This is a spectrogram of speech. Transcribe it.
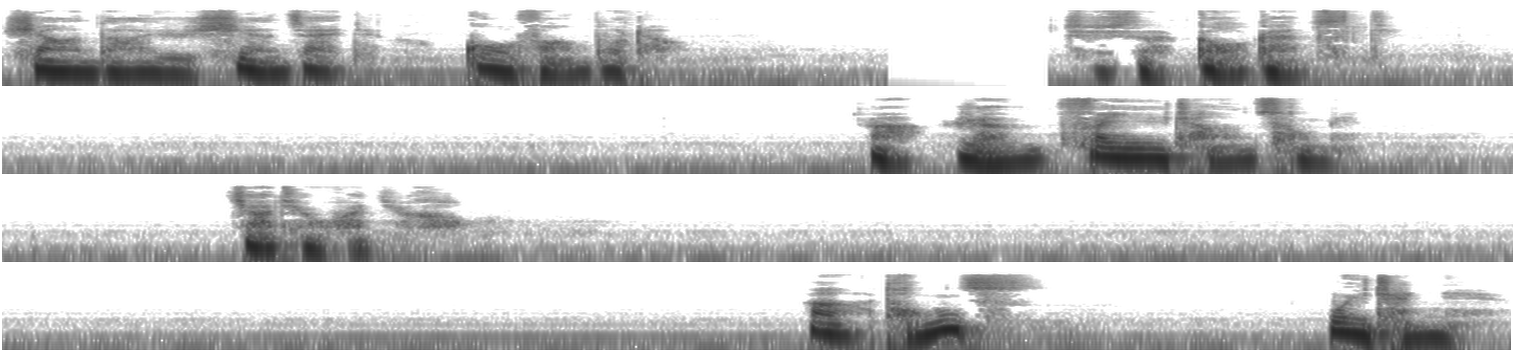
相当于现在的国防部长，这是高干子弟。啊，人非常聪明，家庭环境好。啊，童子未成年，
